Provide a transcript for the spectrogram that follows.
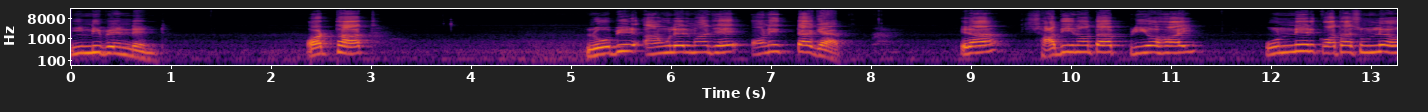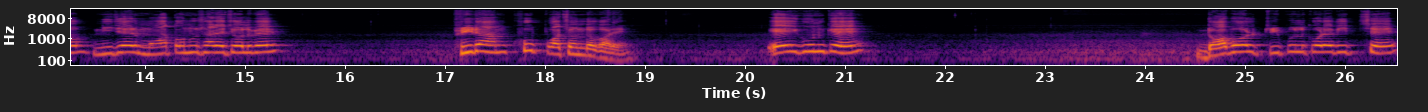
ইন্ডিপেন্ডেন্ট অর্থাৎ রবির আঙুলের মাঝে অনেকটা গ্যাপ এরা স্বাধীনতা প্রিয় হয় অন্যের কথা শুনলেও নিজের মত অনুসারে চলবে। ফ্রিডম খুব পছন্দ করে। এই গুণকে ডবল ট্রিপল করে দিচ্ছে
